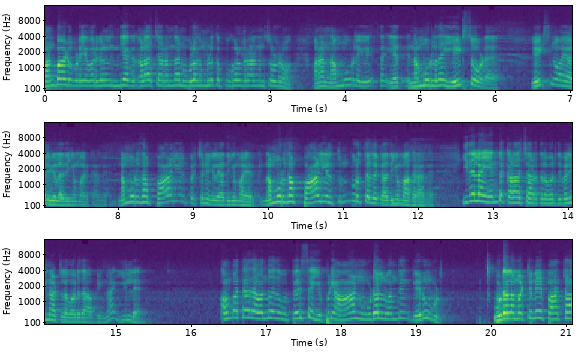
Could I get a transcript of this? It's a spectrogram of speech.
பண்பாடு உடையவர்கள் இந்திய கலாச்சாரம் தான் உலகம் முழுக்க புகழ்றாங்கன்னு சொல்கிறோம் ஆனால் நம்ம ஊரில் நம்ம ஊரில் தான் எய்ட்ஸோட எய்ட்ஸ் நோயாளிகள் அதிகமாக இருக்காங்க நம்ம ஊர் தான் பாலியல் பிரச்சனைகள் அதிகமாக இருக்குது நம்ம ஊர் தான் பாலியல் துன்புறுத்தலுக்கு அதிகமாகிறாங்க. இதெல்லாம் எந்த கலாச்சாரத்தில் வருது வெளிநாட்டில் வருதா அப்படின்னா இல்லை. அவன் பார்த்தா அதை வந்து அது பெருசாக எப்படி ஆண் உடல் வந்து வெறும் உடலை மட்டுமே பார்த்தா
